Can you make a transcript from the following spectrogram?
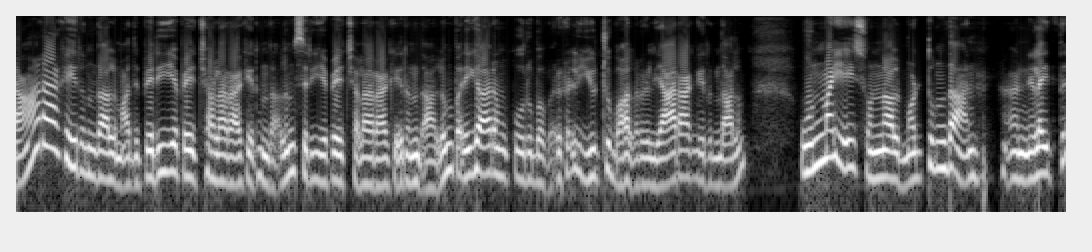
யாராக இருந்தாலும் அது பெரிய பேச்சாளராக இருந்தாலும் சிறிய பேச்சாளராக இருந்தாலும் பரிகாரம் கூறுபவர்கள் யூடியூபாளர்கள் யாராக இருந்தாலும் உண்மையை சொன்னால் மட்டும்தான் நிலைத்து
